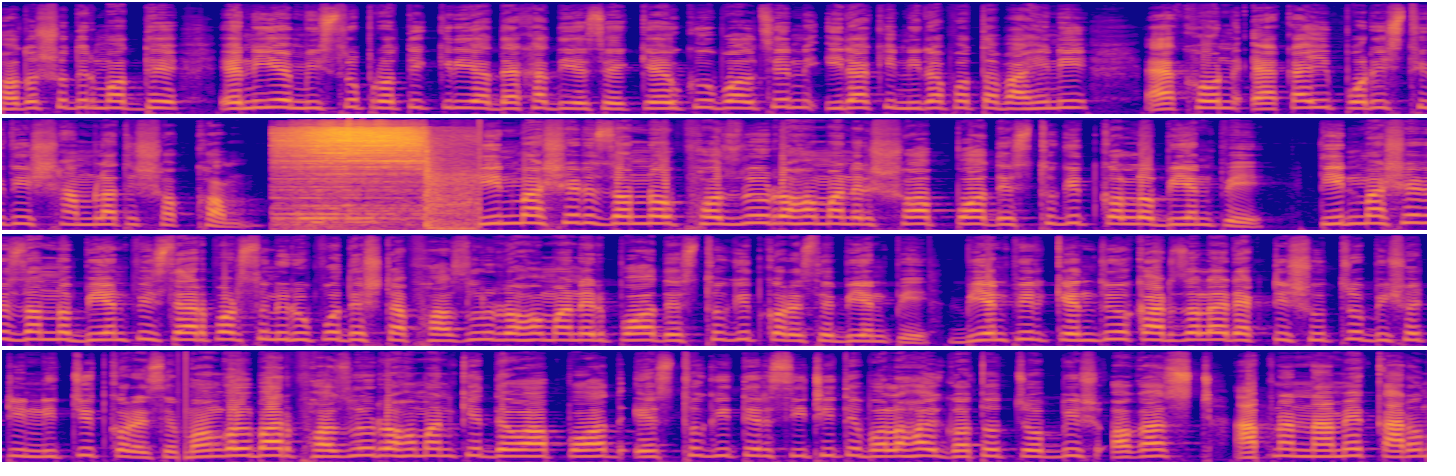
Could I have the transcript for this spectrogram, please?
সদস্যদের মধ্যে এ নিয়ে মিশ্র প্রতিক্রিয়া দেখা দিয়েছে। কেউ কেউ বলছেন, ইরাকি নিরাপত্তা বাহিনী এখন একাই পরিস্থিতি সামলাতে সক্ষম। তিন মাসের জন্য ফজলুর রহমানের সব পদ স্থগিত করল বিএনপি। তিন মাসের জন্য বিএনপি চেয়ারপারসনের উপদেষ্টা ফজলুর রহমানের পদ স্থগিত করেছে বিএনপি। বিএনপির কেন্দ্রীয় কার্যালয়ের একটি সূত্র বিষয়টি নিশ্চিত করেছে। মঙ্গলবার ফজলুর রহমানকে দেওয়া পদ স্থগিতের চিঠিতে বলা হয়, গত চব্বিশ অগাস্ট আপনার নামে কারণ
